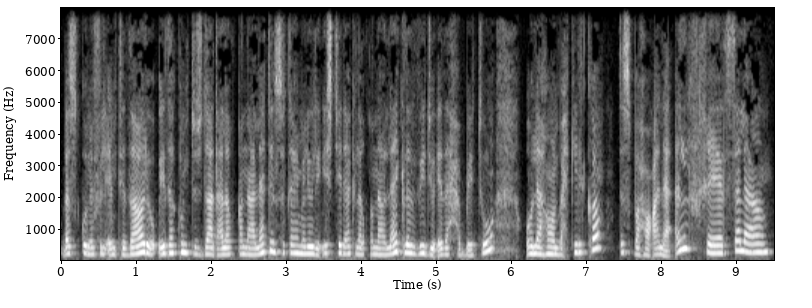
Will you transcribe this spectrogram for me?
بس كونوا في الانتظار وإذا كنتوا جداد على القناة لا تنسوا تعملوا لي اشتراك للقناة ولايك للفيديو إذا حبيتوه. ولهون بحكي لكم تصبحوا على ألف خير. سلام.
